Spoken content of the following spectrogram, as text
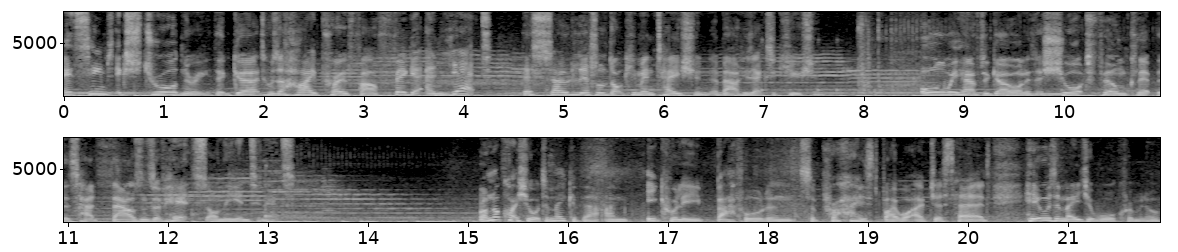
It seems extraordinary that Goeth was a high profile figure, and yet there's so little documentation about his execution. All we have to go on is a short film clip that's had thousands of hits on the internet. Well, I'm not quite sure what to make of that. I'm equally baffled and surprised by what I've just heard. Here was a major war criminal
